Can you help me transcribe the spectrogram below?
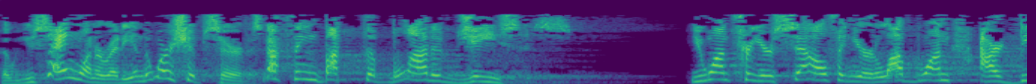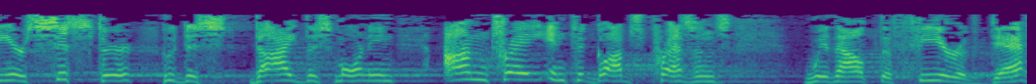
Though you sang one already in the worship service. Nothing but the blood of Jesus. You want for yourself and your loved one, our dear sister who died this morning, entree into God's presence without the fear of death.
